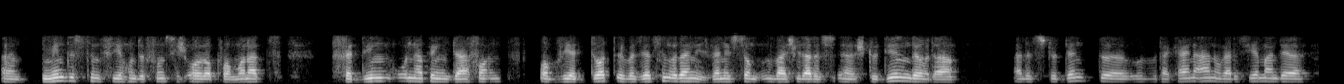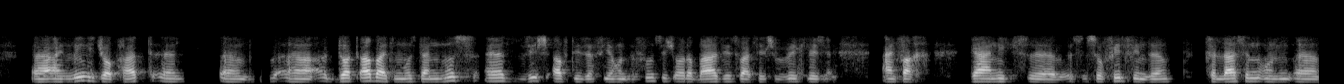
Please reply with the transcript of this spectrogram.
äh, mindestens 450 Euro pro Monat verdienen, unabhängig davon, ob wir dort übersetzen oder nicht. Wenn ich zum Beispiel als äh, Studierende oder als Student äh, oder keine Ahnung, als jemand, der äh, einen Minijob hat, äh, äh, dort arbeiten muss, dann muss er sich auf diese 450 Euro Basis, was ich wirklich einfach gar nichts äh, so viel finde, verlassen und äh,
